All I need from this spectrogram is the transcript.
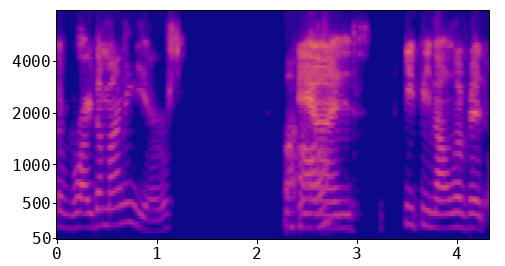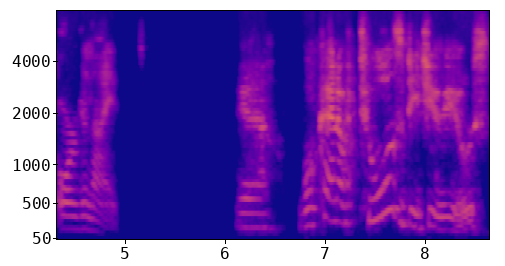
the right amount of years uh-huh. and keeping all of it organized. Yeah. What kind of tools did you use?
